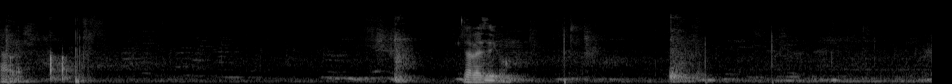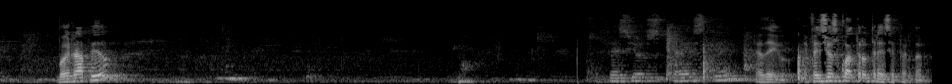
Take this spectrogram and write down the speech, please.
A ver. Ya les digo. ¿Voy rápido? Efesios 3, ¿qué? Digo. Efesios 4:13, perdón.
